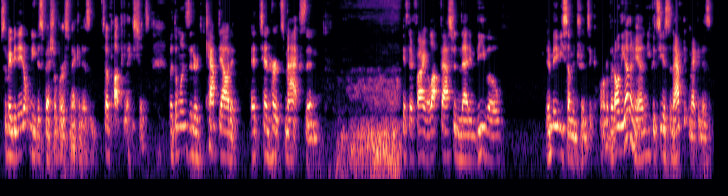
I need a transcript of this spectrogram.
so maybe they don't need a special burst mechanism, some populations. But the ones that are capped out at, at 10 hertz max, then if they're firing a lot faster than that in vivo, there may be some intrinsic component. But on the other hand, you could see a synaptic mechanism.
